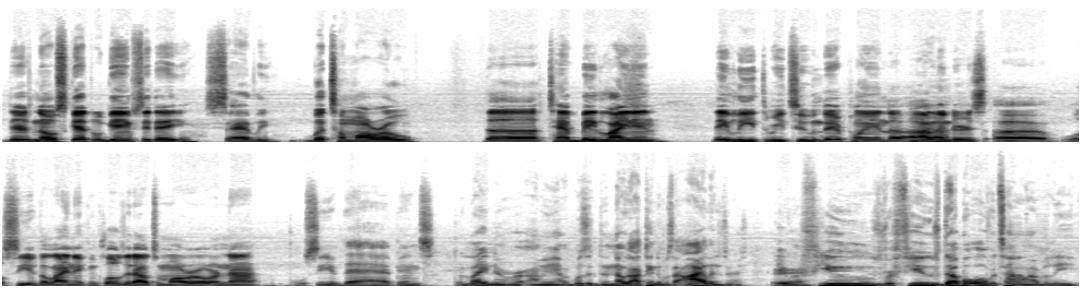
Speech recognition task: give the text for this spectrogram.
There's no scheduled games today, sadly, but tomorrow, the Tampa Bay Lightning. They lead three two, and they're playing the Islanders. Uh, we'll see if the Lightning can close it out tomorrow or not. See if that happens. The Lightning. I mean, was it the no? I think it was the Islanders. They Yeah. refused, refused double overtime. I believe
